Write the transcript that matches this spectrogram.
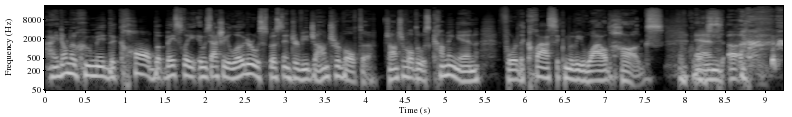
I don't know who made the call, but basically it was actually Loder was supposed to interview John Travolta. John Travolta was coming in for the classic movie Wild Hogs. Of course. And uh,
